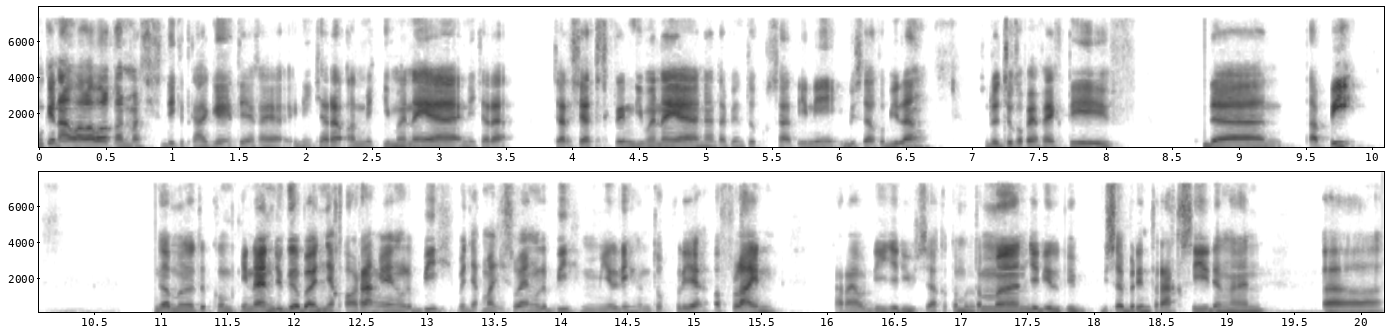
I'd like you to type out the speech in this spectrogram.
mungkin awal-awal kan masih sedikit kaget ya kayak ini cara on mic gimana ya, ini cara cara share screen gimana ya. Nah, tapi untuk saat ini bisa aku bilang sudah cukup efektif. Dan tapi nggak menutup kemungkinan juga banyak orang yang lebih banyak mahasiswa yang lebih memilih untuk kuliah offline karena dia jadi bisa ketemu teman jadi lebih bisa berinteraksi dengan uh,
